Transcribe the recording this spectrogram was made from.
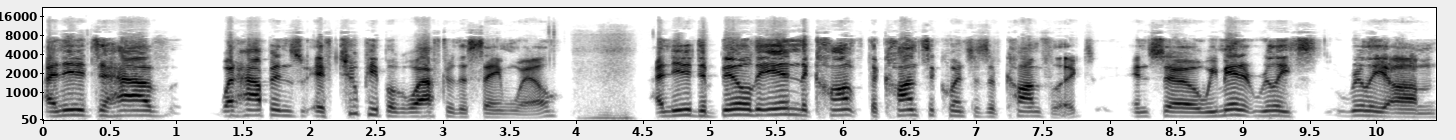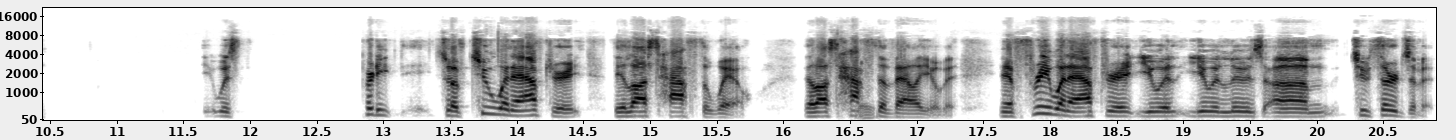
I needed to have what happens if two people go after the same whale. I needed to build in the con- the consequences of conflict, and so we made it really, really. Um, it was pretty. So if two went after it, they lost half the whale. They lost half right. the value of it. And if three went after it, you would you would lose um, two thirds of it.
